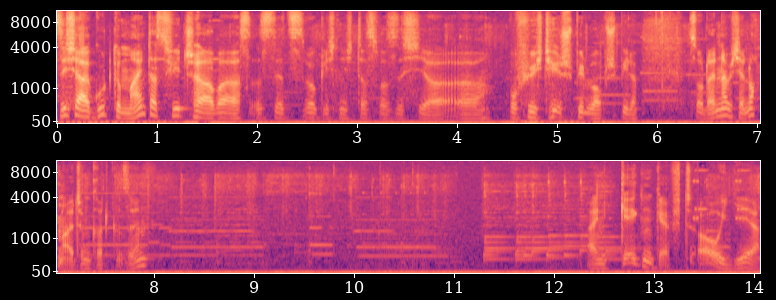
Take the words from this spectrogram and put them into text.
sicher gut gemeint, das Feature, aber es ist jetzt wirklich nicht das, was ich hier, äh, wofür ich dieses Spiel überhaupt spiele. So, dann habe ich ja noch ein Item gerade gesehen. Ein Gegengift. Oh yeah.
